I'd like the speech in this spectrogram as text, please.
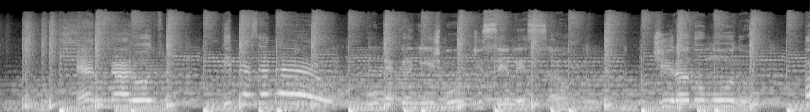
Era um garoto que percebeu o mecanismo de seleção, girando o mundo,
